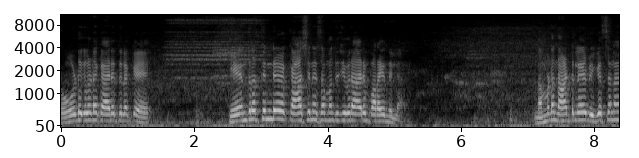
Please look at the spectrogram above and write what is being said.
റോഡുകളുടെ കാര്യത്തിലൊക്കെ കേന്ദ്രത്തിന്റെ കാശിനെ സംബന്ധിച്ച് ഇവരാരും പറയുന്നില്ല. നമ്മുടെ നാട്ടിലെ വികസന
